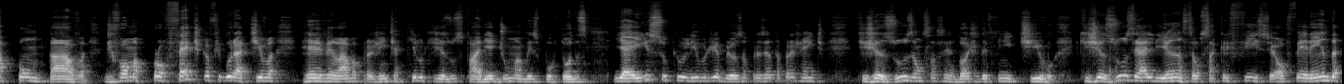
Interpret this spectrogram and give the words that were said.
apontava, de forma profética figurativa, revelava pra gente aquilo que Jesus faria de uma vez por todas. E é isso que o livro de Hebreus apresenta pra gente, que Jesus é um sacerdote definitivo, que Jesus é a aliança, é o sacrifício, é a oferenda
